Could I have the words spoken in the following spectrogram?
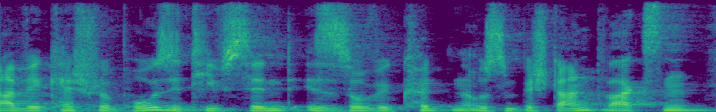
da wir Cashflow positiv sind, ist es so, wir könnten aus dem Bestand wachsen.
